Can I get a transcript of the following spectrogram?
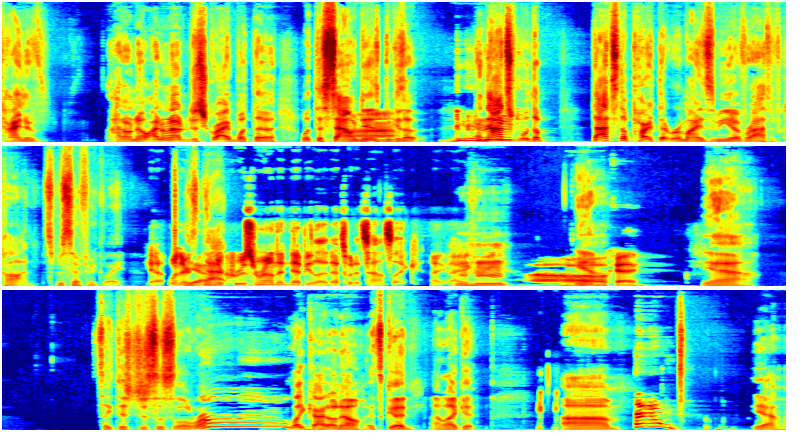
kind of. I don't know. I don't know how to describe what the what the sound is Ah. because, I, and that's what the that's the part that reminds me of Wrath of Khan specifically. Yeah. When they're Yeah. when they're cruising around the nebula, that's what it sounds like. I, I Mhm. oh Yeah. okay Yeah, it's like this, just this little like I don't know. It's good. I like it. Um, yeah.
